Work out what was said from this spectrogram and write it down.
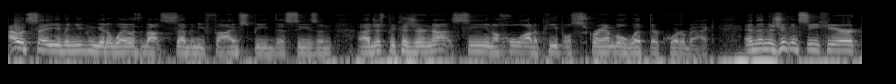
I would say even you can get away with about 75 speed this season, uh, just because you're not seeing a whole lot of people scramble with their quarterback. And then, as you can see here,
